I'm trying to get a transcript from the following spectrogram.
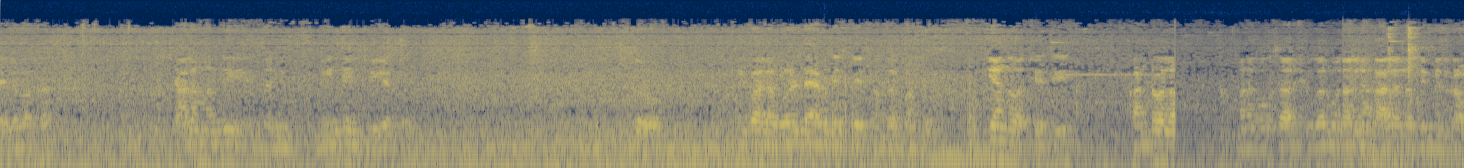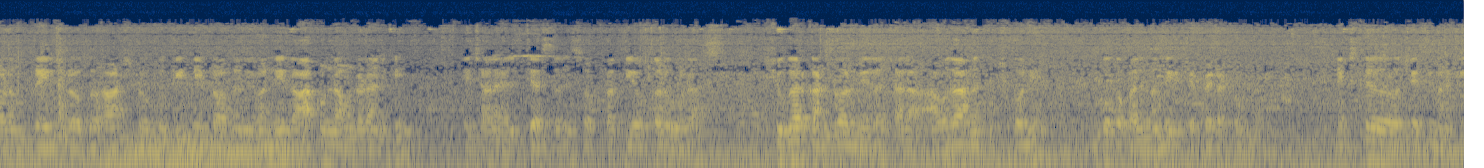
తెలియక చాలామంది దాన్ని మెయింటైన్ చేయట్లేదు. సో ఇవాళ వరల్డ్ డయాబెటీస్ డే సందర్భంగా ముఖ్యంగా వచ్చేసి కంట్రోల్ మనకు ఒకసారి షుగర్ మొదలైన కాలంలో తిమ్మిది రావడం brain stroke heart stroke kidney problem ఇవన్నీ రాకుండా ఉండడానికి ఇది చాలా హెల్ప్ చేస్తుంది. సో ప్రతి ఒక్కరు కూడా షుగర్ కంట్రోల్ మీద చాలా అవగాహన తెచ్చుకొని ఇంకొక పది మందికి చెప్పేటట్టు ఉండాలి నెక్స్ట్ వచ్చేసి మనకి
